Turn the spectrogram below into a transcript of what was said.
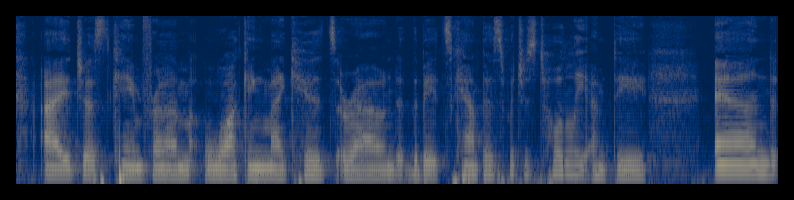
I just came from walking my kids around the Bates campus, which is totally empty. And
